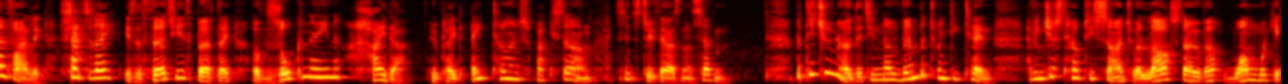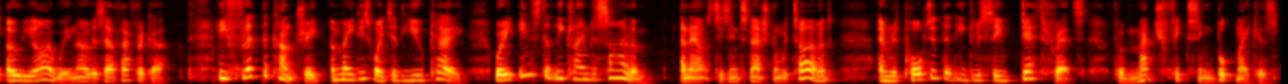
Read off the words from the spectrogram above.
And finally, Saturday is the 30th birthday of Zulqarnain Haider, who played eight times for Pakistan since 2007. But did you know that in November 2010, having just helped his side to a last over, one wicket ODI win over South Africa, he fled the country and made his way to the UK, where he instantly claimed asylum, announced his international retirement, and reported that he'd received death threats from match fixing bookmakers.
